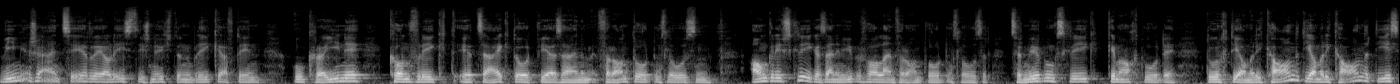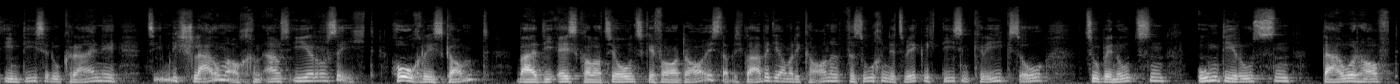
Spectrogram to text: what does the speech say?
wie mir scheint, sehr realistisch nüchternen Blick auf den Ukraine-Konflikt. Er zeigt dort, wie aus einem verantwortungslosen Angriffskrieg, also einem Überfall, ein verantwortungsloser Zermürbungskrieg gemacht wurde durch die Amerikaner. Die Amerikaner, die es in dieser Ukraine ziemlich schlau machen aus ihrer Sicht. Hochriskant, weil die Eskalationsgefahr da ist. Aber ich glaube, die Amerikaner versuchen jetzt wirklich diesen Krieg so zu benutzen, um die Russen dauerhaft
